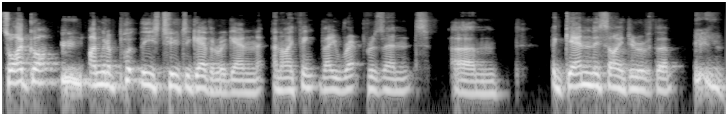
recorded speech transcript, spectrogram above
So I've got, I'm going to put these two together again, and I think they represent, um, again, this idea of the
